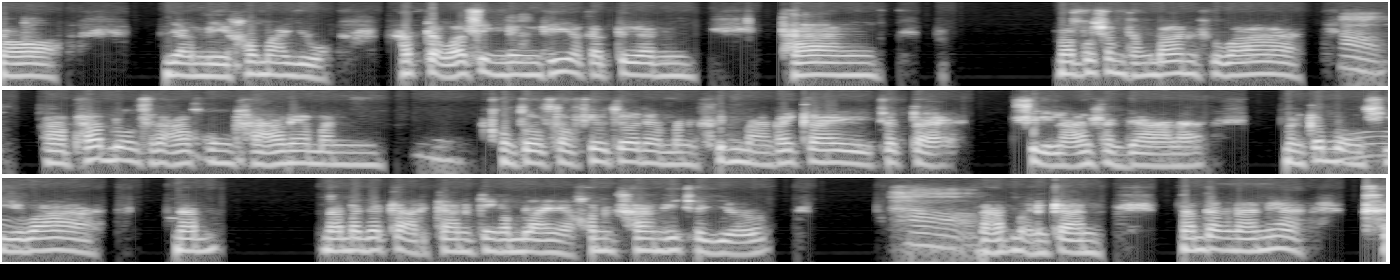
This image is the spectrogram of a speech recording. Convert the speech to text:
ก็ยังมีเข้ามาอยู่ ครับ แต่ว่าสิ่งหนึ่งที่อยากจะเตือนทางท่านผู้ชมทางบ้านคือว่าค่ะอ่า ภาพรวมสถานะคงค้างเนี่ยมันอืมของตัว stock future เนี่ยมันขึ้นมาใกล้ ๆ จะแตะ 4 ล้านสัญญาแล้ว มันก็บ่งชี้ว่านับ นับบรรยากาศการเก็งกำไรเนี่ยค่อนข้างที่จะเยอะค่ะนะครับเหมือนกันนับดังนั้นเนี่ย ใคร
